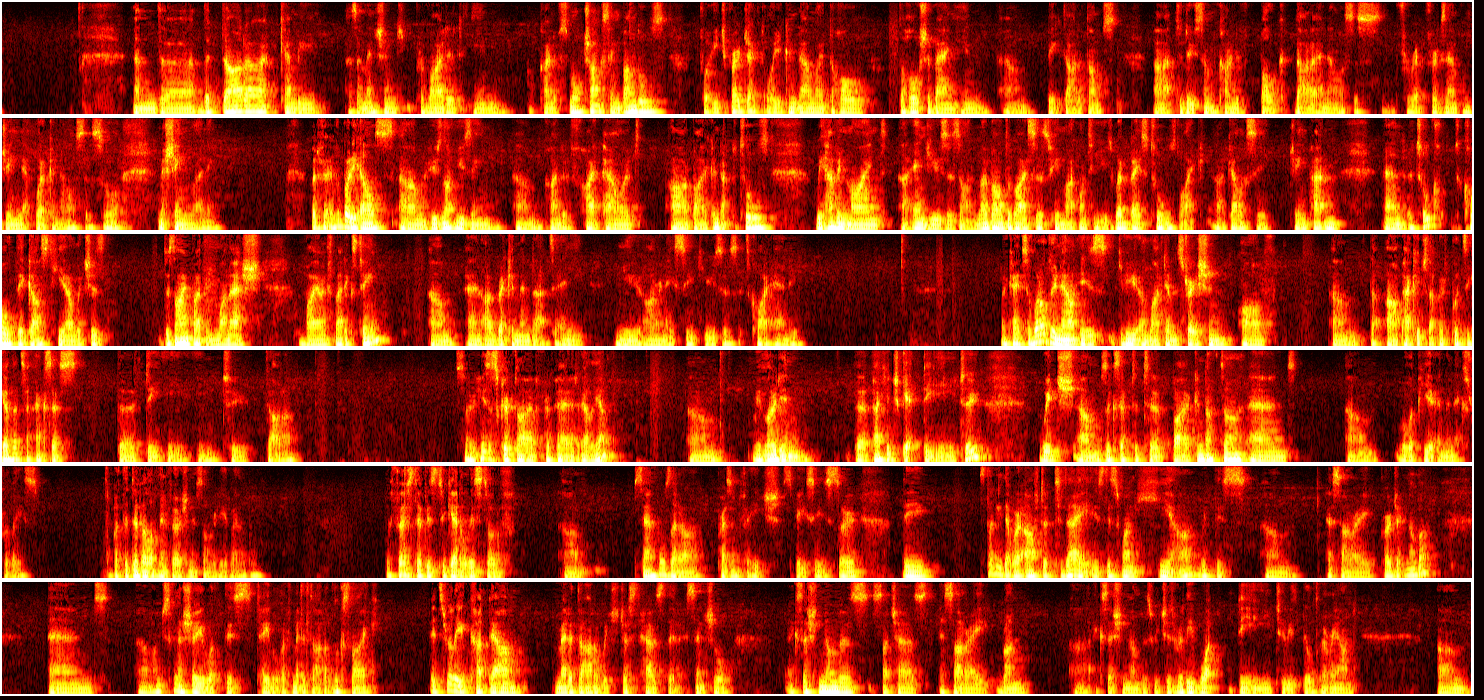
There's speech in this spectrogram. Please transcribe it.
And uh, the data can be, as I mentioned, provided in kind of small chunks in bundles for each project, or you can download the whole the whole shebang in um, big data dumps uh, to do some kind of bulk data analysis, for, for example, gene network analysis or machine learning. But for everybody else um, who's not using um, kind of high-powered R bioconductor tools, we have in mind uh, end users on mobile devices who might want to use web-based tools like uh, Galaxy Gene Pattern and a tool called Degust here, which is designed by the Monash bioinformatics team. Um, and I recommend that to any new RNA-seq users. It's quite handy. Okay, so what I'll do now is give you a live demonstration of um, the R package that we've put together to access the DEE2 data. So here's a script I've prepared earlier. Um, we load in the package get DEE2, which um, was accepted to Bioconductor and um, will appear in the next release. But the development version is already available. The first step is to get a list of um, samples that are present for each species. So the study that we're after today is this one here with this um, SRA project number. And um, I'm just going to show you what this table of metadata looks like. It's really a cut down metadata which just has the essential accession numbers such as SRA run uh, accession numbers, which is really what DEE2 is built around. Um,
